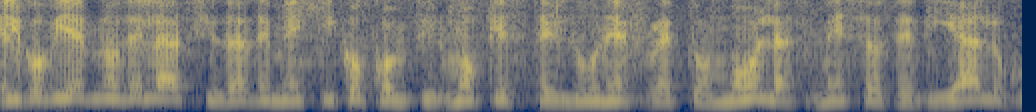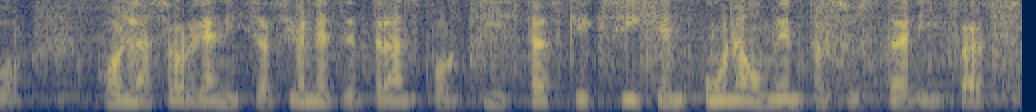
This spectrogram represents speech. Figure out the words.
El gobierno de la Ciudad de México confirmó que este lunes retomó las mesas de diálogo con las organizaciones de transportistas que exigen un aumento a sus tarifas.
